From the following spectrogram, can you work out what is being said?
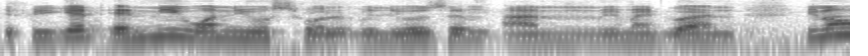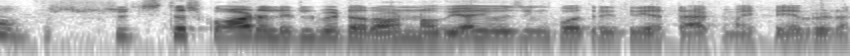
if we get any one useful we'll use him and we might go and you know switch the squad a little bit around. Now we are using 433 attack my favorite uh,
